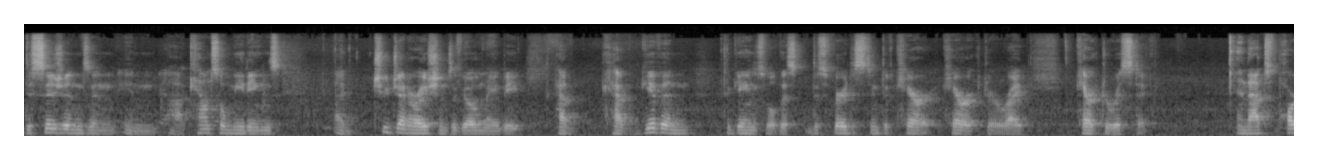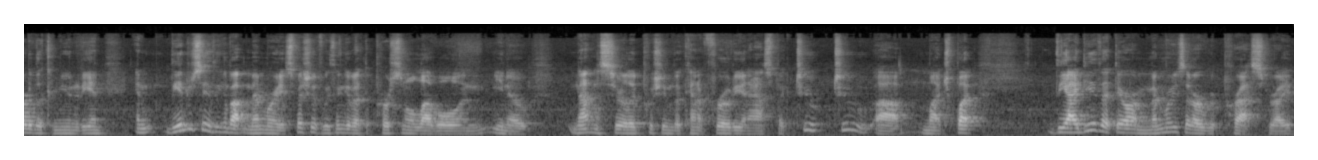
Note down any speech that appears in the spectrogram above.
decisions in in uh, council meetings, uh, two generations ago maybe, have have given to Gainesville this this very distinctive char- character, right? characteristic. And that's part of the community. And, and the interesting thing about memory, especially if we think about the personal level and, you know, not necessarily pushing the kind of Freudian aspect too, too uh, much, but the idea that there are memories that are repressed, right?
